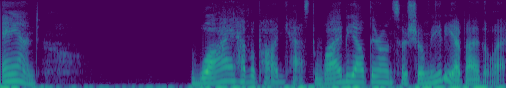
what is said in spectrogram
And why have a podcast? Why be out there on social media, by the way?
